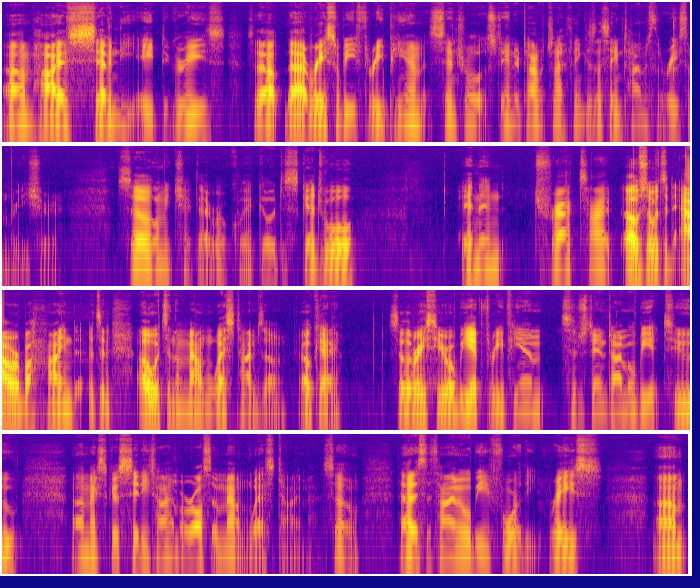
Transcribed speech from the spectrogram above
um, high of 78 degrees. So that that race will be 3 p.m. Central Standard Time, which I think is the same time as the race. I'm pretty sure. So let me check that real quick. Go to schedule, and then track time. Oh, so it's an hour behind. It's an oh, it's in the Mountain West time zone. Okay, so the race here will be at 3 p.m. Central Standard Time. It will be at 2 uh, Mexico City time or also Mountain West time. So that is the time it will be for the race. Um,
